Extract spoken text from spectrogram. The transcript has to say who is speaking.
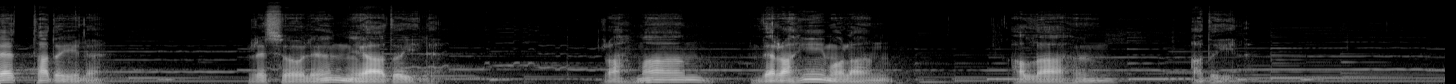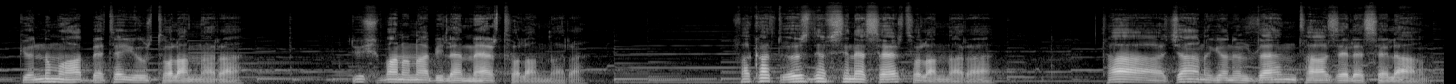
Speaker 1: muhabbet tadı ile, Resulün yadı ile, Rahman ve Rahim olan Allah'ın adıyla. Gönlü muhabbete yurt olanlara, düşmanına bile mert olanlara, fakat öz nefsine sert olanlara, ta canı gönülden tazele selam.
